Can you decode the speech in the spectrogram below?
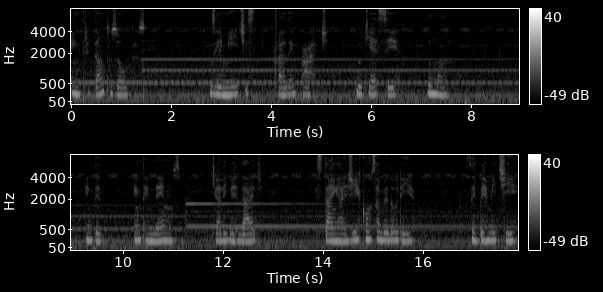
entre tantos outros. Os limites fazem parte do que é ser humano. Entendemos que a liberdade está em agir com sabedoria, sem permitir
